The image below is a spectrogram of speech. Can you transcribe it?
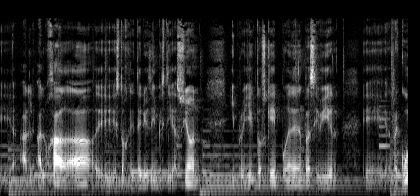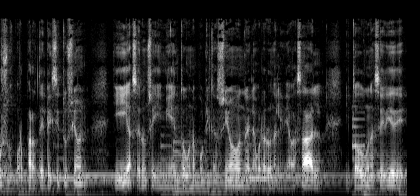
eh, alojada a estos criterios de investigación y proyectos que pueden recibir recursos por parte de la institución y hacer un seguimiento, una publicación, elaborar una línea basal y toda una serie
